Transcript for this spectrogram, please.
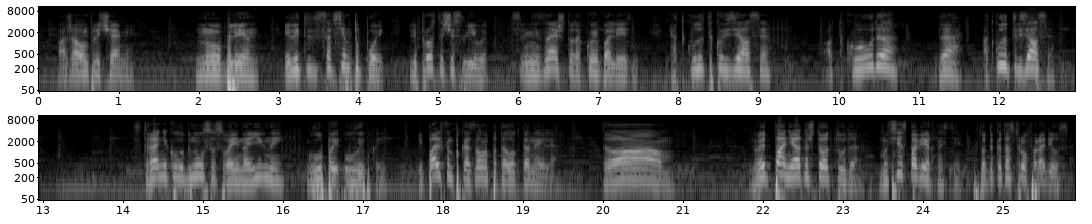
– пожал он плечами. «Ну, блин, или ты совсем тупой, или просто счастливый, если не знаешь, что такое болезнь. И откуда такой взялся?» «Откуда?» «Да, откуда ты взялся?» Странник улыбнулся своей наивной, глупой улыбкой и пальцем показал на потолок тоннеля. «Там!» «Ну это понятно, что оттуда. Мы все с поверхности, кто до катастрофы родился.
